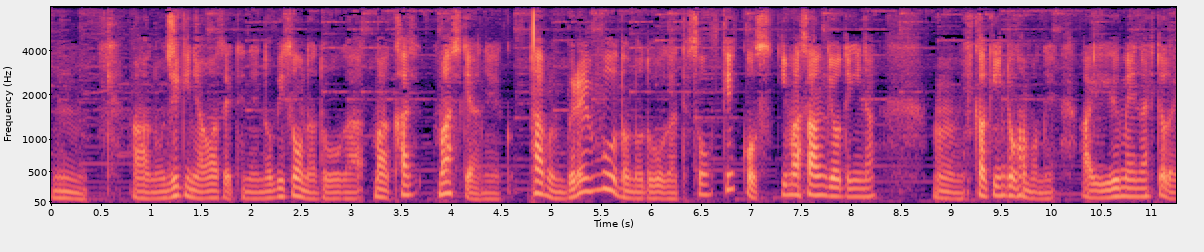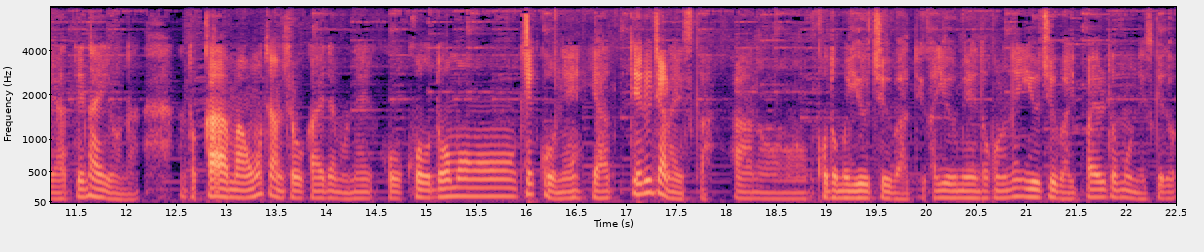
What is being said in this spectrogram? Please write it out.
うん。あの、時期に合わせてね、伸びそうな動画。まあ、か、ましてやね、多分ブレイブボードの動画ってそう、結構隙間産業的な、うん、ヒカキンとかもね、ああいう有名な人がやってないような、とか、まあ、おもちゃの紹介でもね、こう、子供、結構ね、やってるじゃないですか。あの、子供 YouTuber っていうか、有名どころね、YouTuber いっぱいいると思うんですけど、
